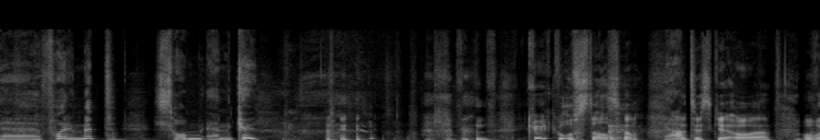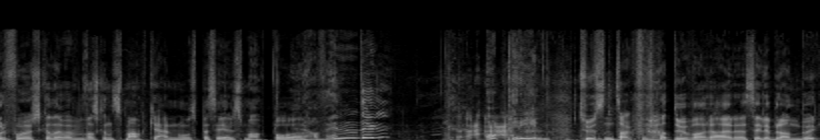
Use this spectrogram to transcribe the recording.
eh, formet som en ku. Kukost, altså. Ja. Det tyske. Og, og hvorfor skal det, hva skal den smake? Er det noe spesiell smak på? Lavendel og prim. Tusen takk for at du var her, Silje Brandburg.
